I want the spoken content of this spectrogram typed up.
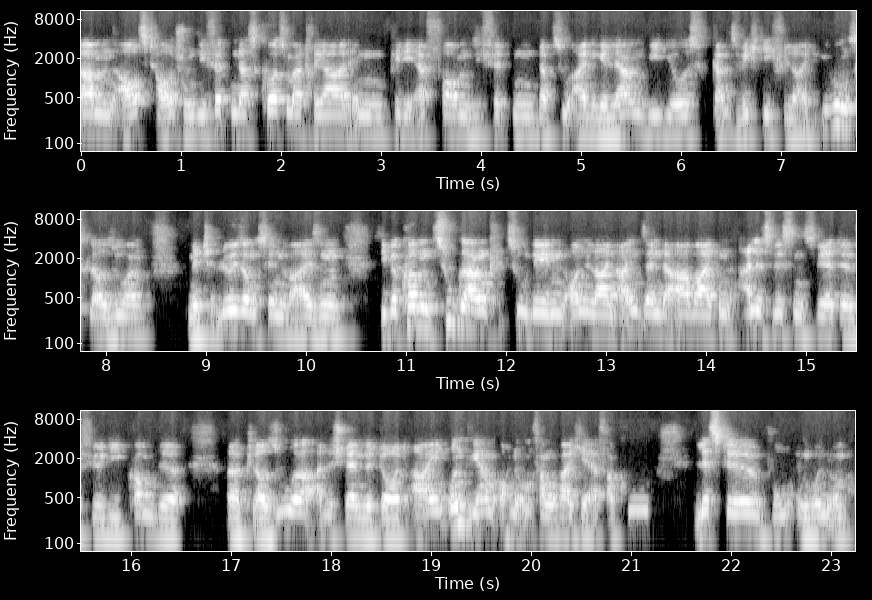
ähm, austauschen. Sie finden das Kursmaterial in PDF-Form. Sie finden dazu einige Lernvideos, ganz wichtig vielleicht Übungsklausuren mit Lösungshinweisen. Sie bekommen Zugang zu den Online-Einsendearbeiten, alles Wissenswerte für die kommende Klausur. Alles stellen wir dort ein. Und wir haben auch eine umfangreiche FAQ-Liste, wo im Grunde genommen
